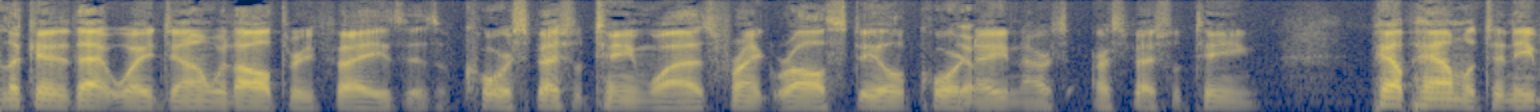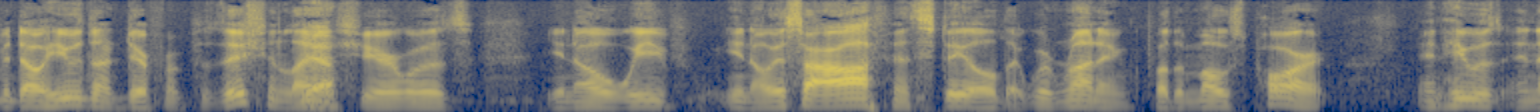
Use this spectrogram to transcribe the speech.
look at it that way, John, with all three phases. Of course, special team wise, Frank Ross still coordinating yep. our our special team. Pep Hamilton, even though he was in a different position last year, was you know we've you know it's our offense still that we're running for the most part, and he was and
